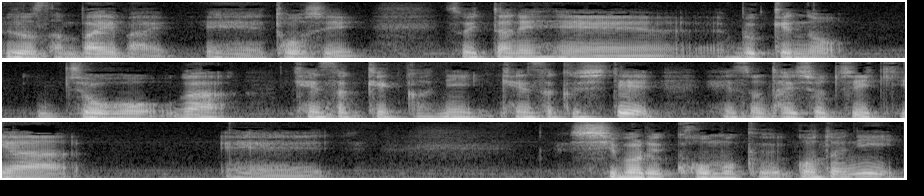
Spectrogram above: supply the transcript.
不動産売買、えー投資そういったね、えー物件の情報が検索結果に検索して、えーその対象地域や、えー絞る項目ごとに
